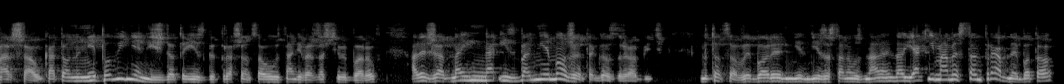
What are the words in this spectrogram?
marszałka, to on nie powinien iść do tej izby prosząc o uznanie ważności wyborów, ale żadna inna izba nie może tego zrobić. No to co, wybory nie, nie zostaną uznane? No jaki mamy stan prawny? Bo to,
